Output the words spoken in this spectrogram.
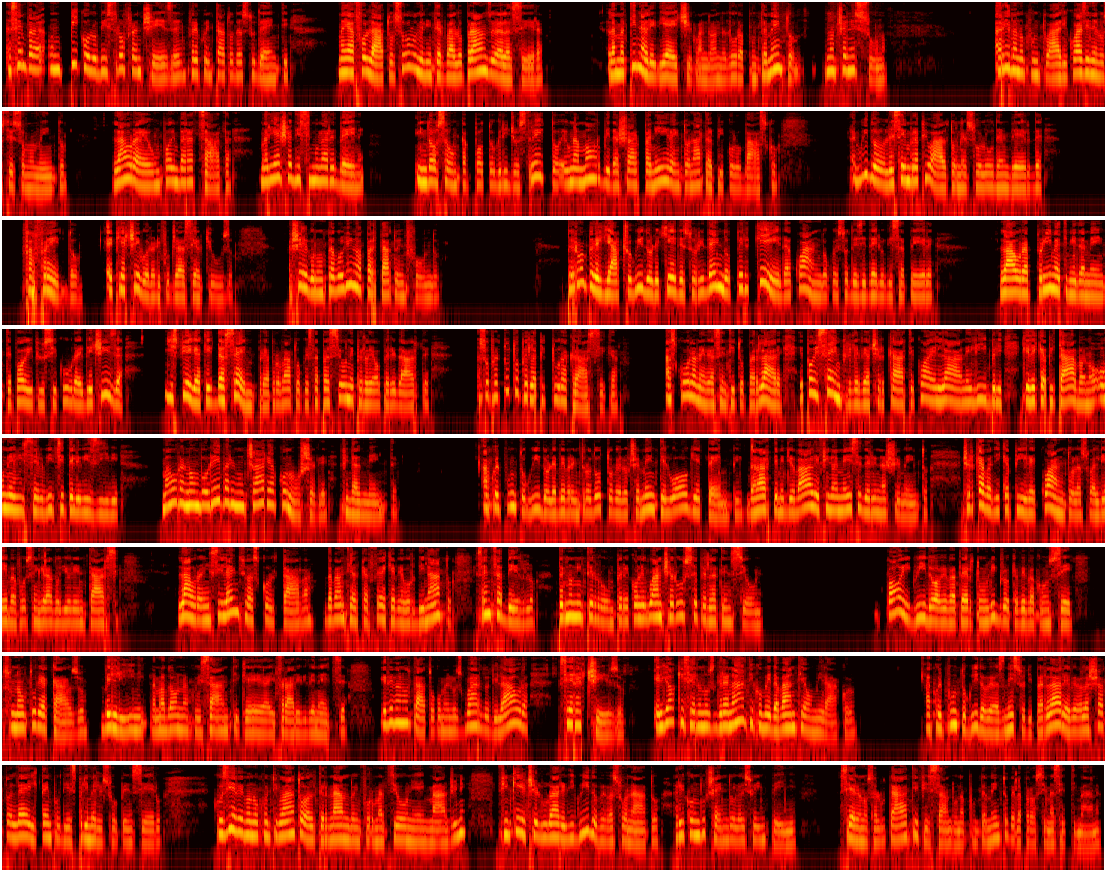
Sembra un piccolo bistrò francese, frequentato da studenti, ma è affollato solo nell'intervallo pranzo e alla sera. La mattina alle dieci, quando hanno il loro appuntamento, non c'è nessuno. Arrivano puntuali, quasi nello stesso momento. Laura è un po' imbarazzata, ma riesce a dissimulare bene. Indossa un cappotto grigio stretto e una morbida sciarpa nera intonata al piccolo basco. Guido le sembra più alto nel suo loden verde. Fa freddo, è piacevole rifugiarsi al chiuso. Scelgono un tavolino appartato in fondo. Per rompere il ghiaccio Guido le chiede sorridendo perché e da quando questo desiderio di sapere. Laura prima timidamente, poi più sicura e decisa, gli spiega che da sempre ha provato questa passione per le opere d'arte, soprattutto per la pittura classica. A scuola ne aveva sentito parlare e poi sempre le aveva cercate qua e là nei libri che le capitavano o nei servizi televisivi, ma ora non voleva rinunciare a conoscerle, finalmente. A quel punto Guido le aveva introdotto velocemente luoghi e tempi, dall'arte medievale fino ai mesi del Rinascimento. Cercava di capire quanto la sua allieva fosse in grado di orientarsi, Laura in silenzio ascoltava, davanti al caffè che aveva ordinato, senza berlo, per non interrompere, con le guance rosse per la tensione. Poi Guido aveva aperto un libro che aveva con sé, su un autore a caso, Bellini, la Madonna coi Santi che è ai frari di Venezia, e aveva notato come lo sguardo di Laura si era acceso e gli occhi si erano sgranati come davanti a un miracolo. A quel punto Guido aveva smesso di parlare e aveva lasciato a lei il tempo di esprimere il suo pensiero, Così avevano continuato alternando informazioni e immagini finché il cellulare di Guido aveva suonato, riconducendolo ai suoi impegni. Si erano salutati fissando un appuntamento per la prossima settimana.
